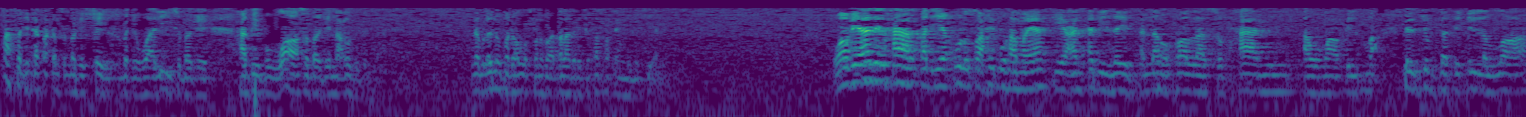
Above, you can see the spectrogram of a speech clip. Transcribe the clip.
Masa dikatakan sebagai syekh, sebagai wali, sebagai habibullah, sebagai na'udzubillah. Kita berlindung pada Allah Subhanahu wa taala dari sifat yang demikian. وفي هذه الحال قد يقول صاحبها ما يحكي عن أبي زيد أنه قال سبحاني أو ما في في الجبة إلا الله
